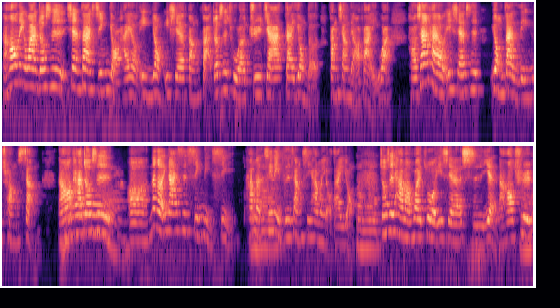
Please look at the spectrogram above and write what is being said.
然后另外就是现在精油还有应用一些方法，就是除了居家在用的芳香疗法以外，好像还有一些是用在临床上，然后它就是、哦呃那个应该是心理系，他们、嗯心理咨商系他们有在用。嗯，就是他们会做一些实验，然后去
